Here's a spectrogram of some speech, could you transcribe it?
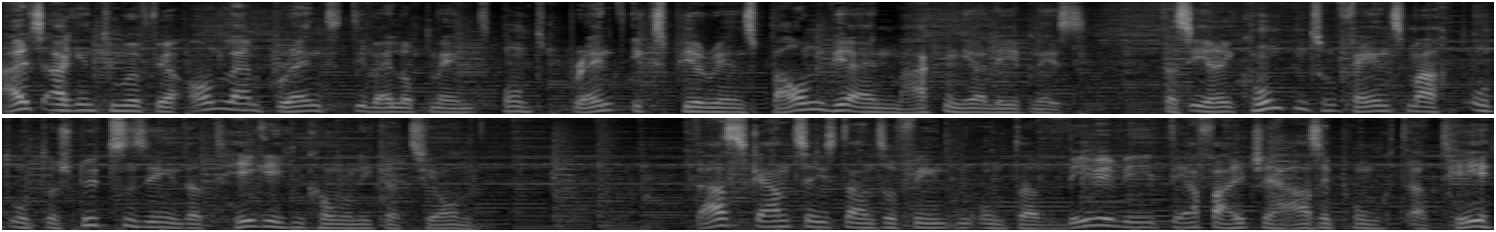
Als Agentur für Online Brand Development und Brand Experience bauen wir ein Markenerlebnis, das Ihre Kunden zu Fans macht und unterstützen Sie in der täglichen Kommunikation. Das Ganze ist dann zu finden unter www.derfalschehase.at.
